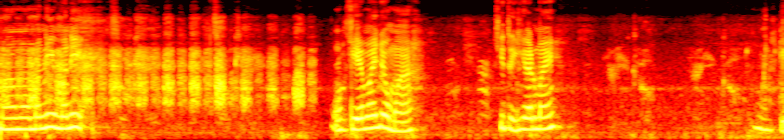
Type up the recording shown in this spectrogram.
มามามานี่ มานี่ It's okay. It's okay. โอเคไหมเจ้าหมา คิดถึงแคทไหม Here you go. Here you go. โอเค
